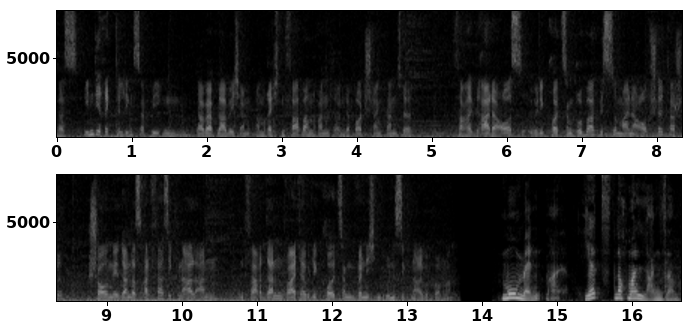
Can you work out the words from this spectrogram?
Das indirekte Linksabbiegen, dabei bleibe ich am, am rechten Fahrbahnrand, an der Bordsteinkante, fahre geradeaus über die Kreuzung rüber bis zu meiner Aufstelltasche, schaue mir dann das Radfahrsignal an und fahre dann weiter über die Kreuzung, wenn ich ein grünes Signal bekomme. Moment mal, jetzt nochmal langsam.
